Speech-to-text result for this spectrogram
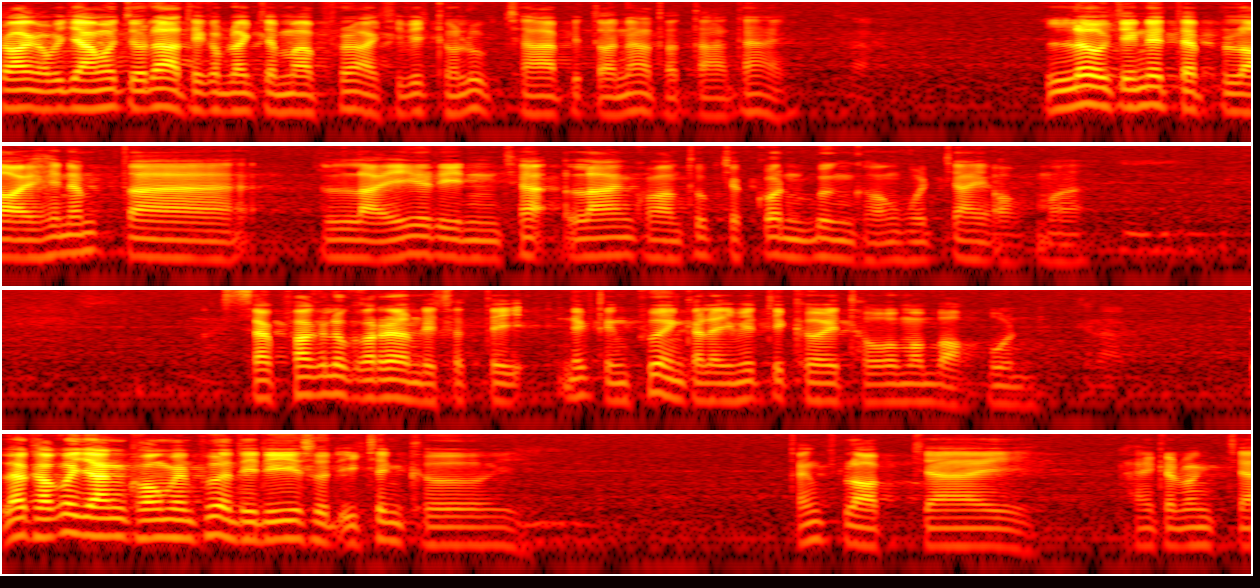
กรกับพยามัจจุราชที่กำลังจะมาพรากชีวิตของลูกชายไปต่อหน้าต่อตาได้โลกจึงได้แต่ปล่อยให้น้ำตาไหลรินชะล้างความทุกข์จากก้นบึ้งของหัวใจออกมา สักพักลูกก็เริ่มได้สติ นึกถึงเพื่อนกัลยาณมิตรที่เคยโทรมาบอกบุญ แล้วเขาก็ยังคงเป็นเพื่อนที่ดีสุดอีกเช่นเคย ทั้งปลอบใจให้กำลังใจ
